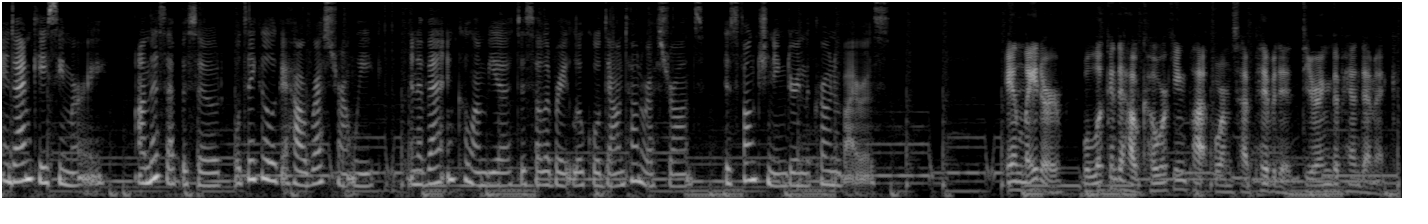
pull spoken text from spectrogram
And I'm Casey Murray. On this episode, we'll take a look at how Restaurant Week, an event in Columbia to celebrate local downtown restaurants, is functioning during the coronavirus. And later, we'll look into how co working platforms have pivoted during the pandemic.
